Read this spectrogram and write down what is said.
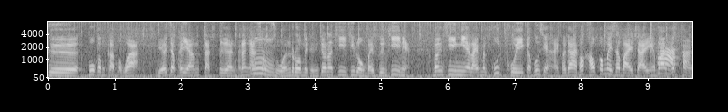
คือผู้กำกับบอกว่า เดี๋ยวจะพยายามตักเตือนพนักงานอืมสอบสวนรวมไปถึงเจ้าหน้าที่ที่ลงไปพื้นที่เนี่ยบางทีมีอะไรมันพูดคุยกับผู้เสียหายเขาได้ เพราะเขาก็ไม่สบายใจไงบ้านเขาพัง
